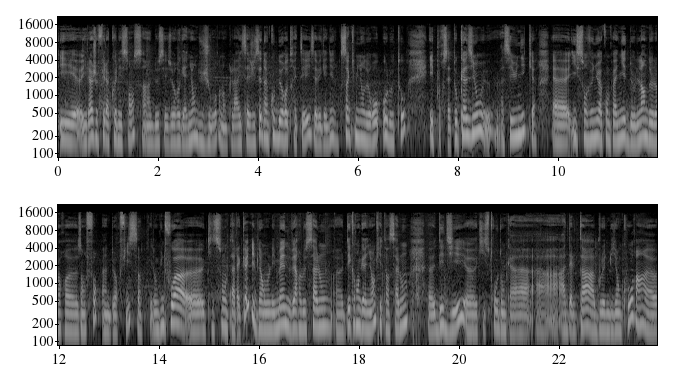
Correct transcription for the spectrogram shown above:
Euh, et, là, je fais la connaissance hein, de ces heureux gagnants du jour. Donc là, il s'agissait d'un couple de retraités. Ils avaient gagné donc 5 millions d'euros au loto. Et pour cette occasion euh, assez unique, euh, ils sont venus accompagnés de l'un de leurs enfants, un de leurs fils. Et donc une fois qu'ils sont à l'accueil, eh bien, on les mène vers le salon des grands gagnants, qui est un salon dédié, qui se trouve donc à, Delta, à Boulogne-Billancourt, hein,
